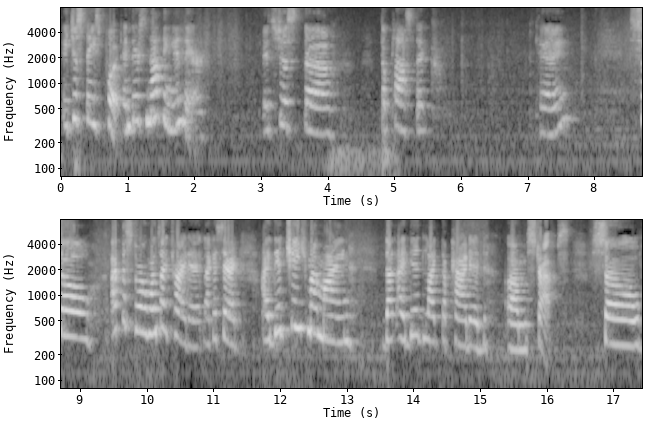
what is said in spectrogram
It just stays put and there's nothing in there. It's just the, the plastic. Okay. So at the store, once I tried it, like I said, I did change my mind that I did like the padded um, straps. So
